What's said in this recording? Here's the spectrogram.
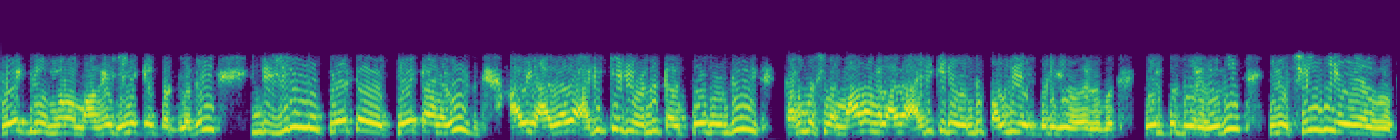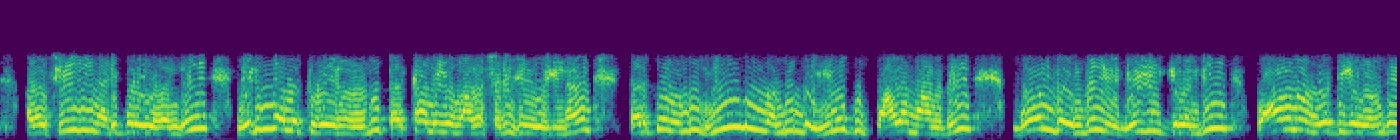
பிளேட்கள் மூலமாக இணைக்கப்பட்டுள்ளது. இந்த இரும்பு பிளேட் பிளேட்டானது அது அதாவது அடிக்கடி வந்து தற்போது வந்து கடந்த சில மாதங்களாக அடிக்கடி வந்து பகுதி ஏற்படுகிறது ஏற்பட்டு வருகிறது இந்த செய்தி அதாவது செய்தியின் அடிப்படையில் வந்து நெடுஞ்சாலைத்துறையினர் வந்து தற்காலிகமாக சரி செய்து வருகின்றனர். தற்போது வந்து மீண்டும் வந்து இந்த இணைப்பு பாலமானது கோல்டு வந்து வெளியில் கிளம்பி வாகன ஓட்டிகள் வந்து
